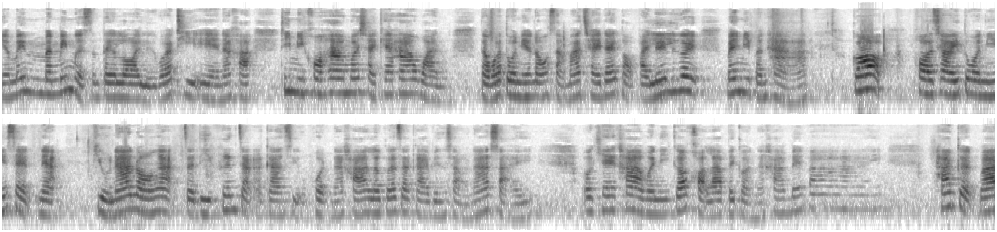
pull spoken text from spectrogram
เงี้ยไม่มันไม่เหมือนสเตียรอยหรือว่า TA นะคะ ที่มีข้อห้ามว่าใช้แค่ 5 วัน แต่ว่าตัวนี้น้องสามารถใช้ได้ต่อไปเรื่อยๆ ไม่มีปัญหา ก็พอใช้ตัวนี้เสร็จเนี่ยผิวหน้าน้องอะ่ะจะดีขึ้นจากอาการสิวผดนะคะ แล้วก็จะกลายเป็นสาวหน้าใส โอเคค่ะ วันนี้ก็ขอลาไปก่อนนะคะ บ๊ายบาย ถ้าเกิดว่า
